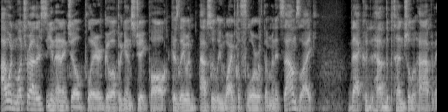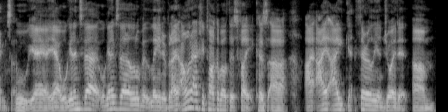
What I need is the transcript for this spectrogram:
I would much rather see an NHL player go up against Jake Paul because they would absolutely wipe the floor with him. And it sounds like that could have the potential of happening. So Ooh, yeah, yeah, yeah. We'll get into that. We'll get into that a little bit later. But I, I want to actually talk about this fight because uh, I, I, I thoroughly enjoyed it. Um,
